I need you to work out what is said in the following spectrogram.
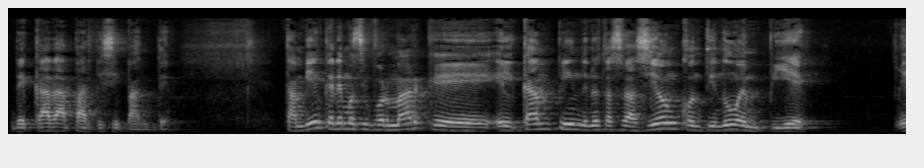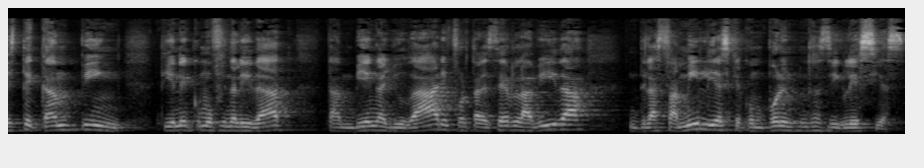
de cada participante. También queremos informar que el camping de nuestra asociación continúa en pie. Este camping tiene como finalidad también ayudar y fortalecer la vida de las familias que componen nuestras iglesias.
